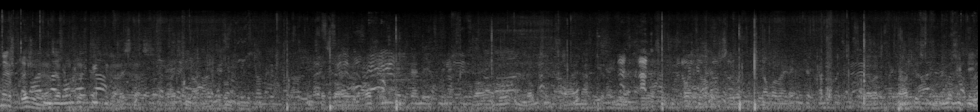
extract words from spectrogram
immer sprechen. Ja. Unser Mundgebietiger heißt das. Das war ja auch wichtig, wenn wir jetzt nicht so in Lomsen zwei nach ihr. Ja, aber da ist nur mit denen.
